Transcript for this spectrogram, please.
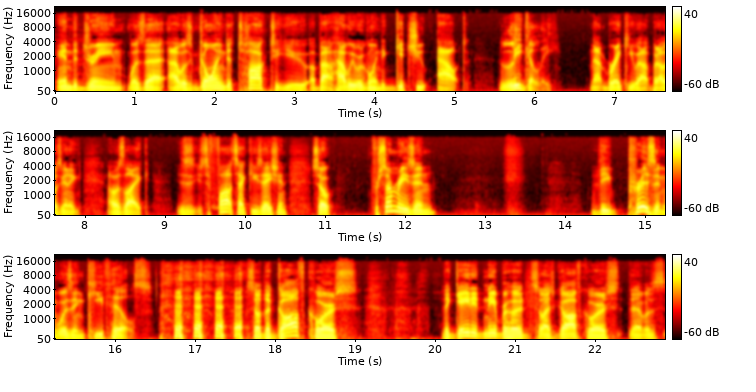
in the dream was that I was going to talk to you about how we were going to get you out legally, not break you out, but I was going to I was like this is it's a false accusation. So for some reason the prison was in Keith Hills. So the golf course, the gated neighborhood slash golf course that was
